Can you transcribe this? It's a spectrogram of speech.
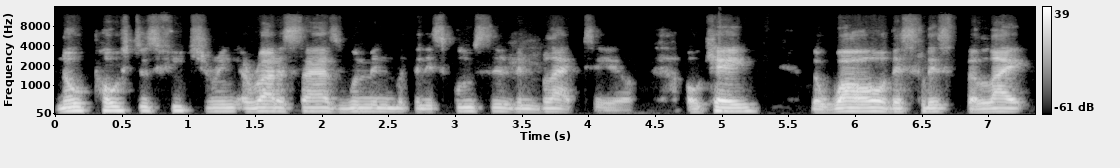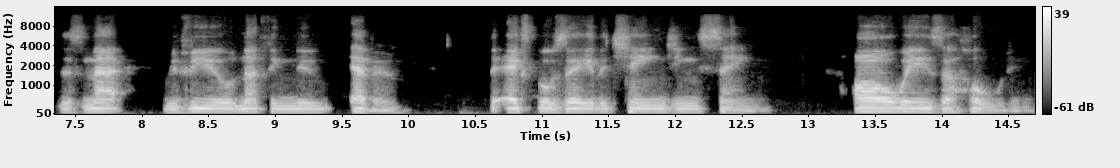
No posters featuring eroticized women with an exclusive in black tail. Okay, the wall that slits the light does not reveal nothing new ever. The expose, the changing same. Always a holding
